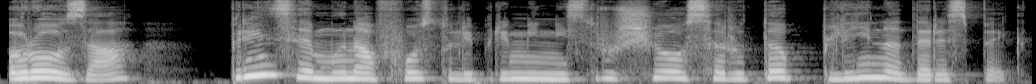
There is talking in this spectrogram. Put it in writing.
Roza prinse mâna fostului prim-ministru și o sărută plină de respect.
